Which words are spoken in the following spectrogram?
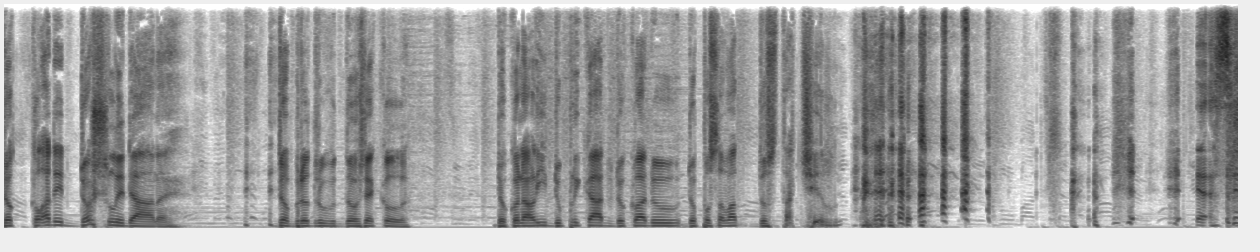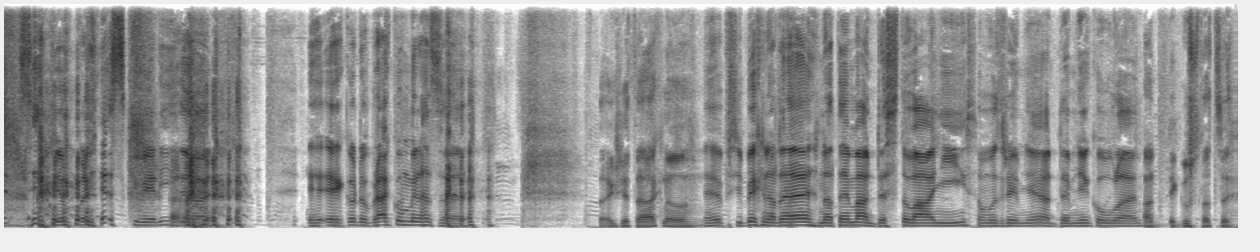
Doklady došly, dáne. Dobrodruh dořekl. Dokonalý duplikát dokladu doposavat dostačil. Já si že úplně skvělý. Je, jako dobrá kombinace. Takže tak, no. Je Příběh na D, na téma destování samozřejmě a demě koule. A degustace.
